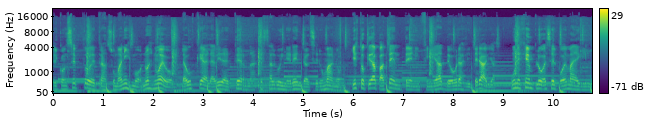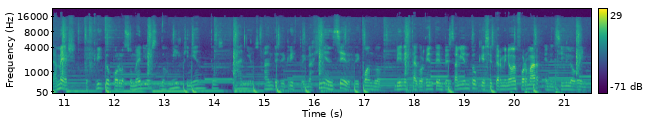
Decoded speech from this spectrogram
El concepto de transhumanismo no es nuevo, la búsqueda de la vida eterna es algo inherente al ser humano, y esto queda patente en infinidad de obras literarias. Un ejemplo es el poema de Gilgamesh, escrito por los sumerios 2500 años antes de Cristo. Imagínense desde cuándo viene esta corriente de pensamiento que se terminó de formar en el siglo XX.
